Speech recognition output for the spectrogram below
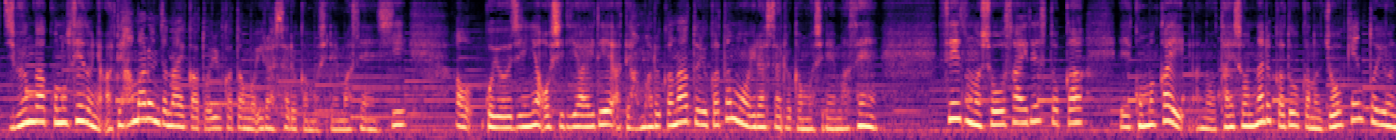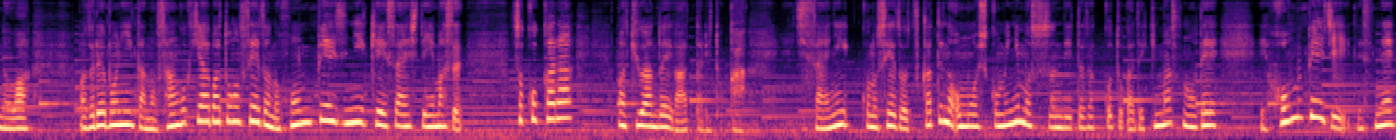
自分がこの制度に当てはまるんじゃないかという方もいらっしゃるかもしれませんしご友人やお知り合いで当てはまるかなという方もいらっしゃるかもしれません。制度の詳細ですとか、えー、細かいあの対象になるかどうかの条件というのはマドレボニータの産後ケアバトン制度のホームページに掲載していますそこから、まあ、Q&A があったりとか実際にこの制度を使ってのお申し込みにも進んでいただくことができますのでえホームページですね、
